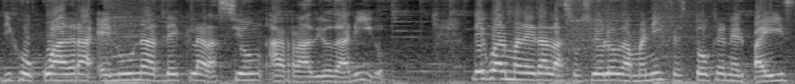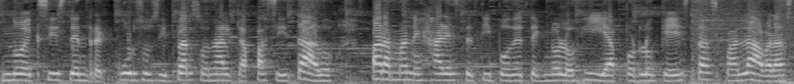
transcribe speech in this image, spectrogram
dijo Cuadra en una declaración a Radio Darío. De igual manera, la socióloga manifestó que en el país no existen recursos y personal capacitado para manejar este tipo de tecnología, por lo que estas palabras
